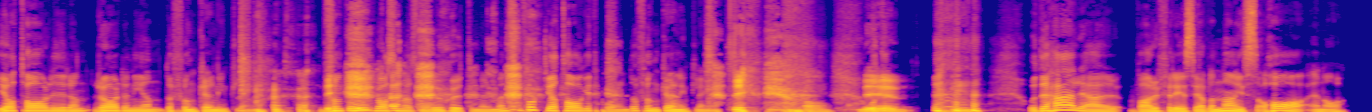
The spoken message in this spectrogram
jag tar i den, rör den igen, då funkar den inte längre. Det funkar hur bra som helst när du skjuter med den, men så fort jag tagit på den, då funkar den inte längre. det, ja, det, Och det- mm. Och det här är varför det är så jävla nice att ha en AK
